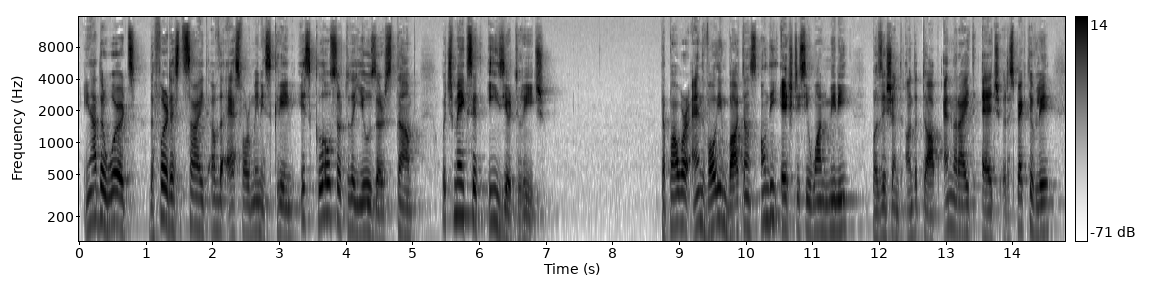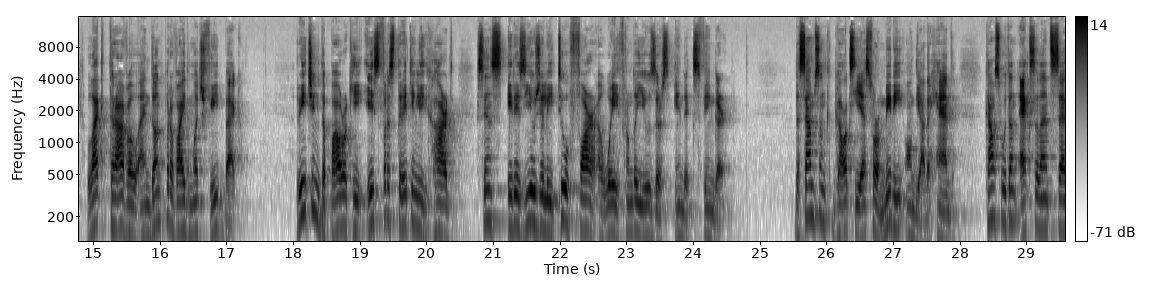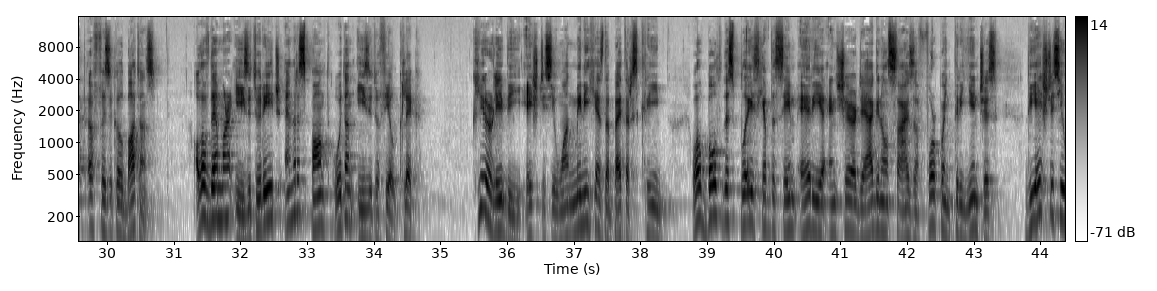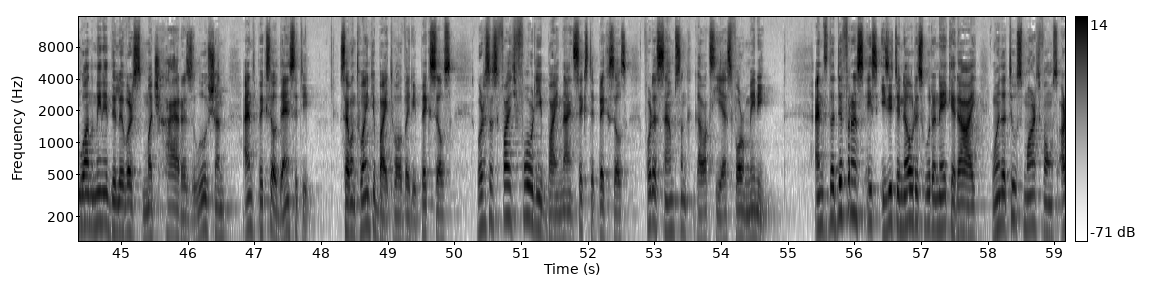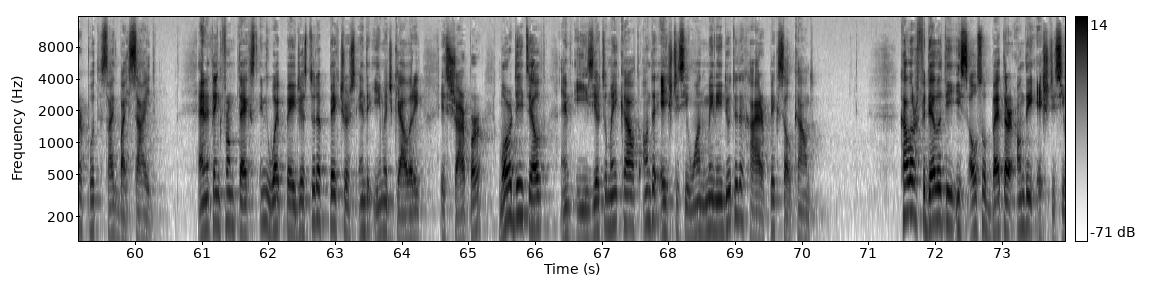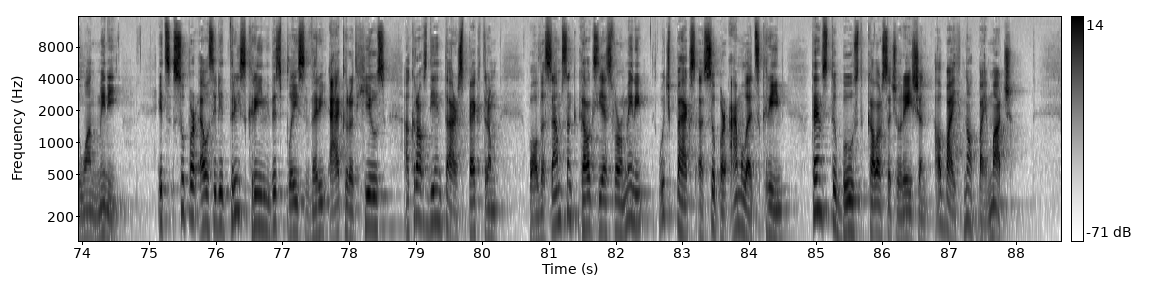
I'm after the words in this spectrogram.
In other words, the furthest side of the S4 Mini screen is closer to the user's thumb, which makes it easier to reach. The power and volume buttons on the HTC One Mini, positioned on the top and right edge respectively, lack travel and don't provide much feedback. Reaching the power key is frustratingly hard since it is usually too far away from the user's index finger. The Samsung Galaxy S4 Mini, on the other hand, comes with an excellent set of physical buttons. All of them are easy to reach and respond with an easy to feel click. Clearly, the HTC One Mini has the better screen, while both displays have the same area and share a diagonal size of 4.3 inches, the HTC One Mini delivers much higher resolution and pixel density, 720 by 1280 pixels versus 540 by 960 pixels for the Samsung Galaxy S4 Mini. And the difference is easy to notice with a naked eye when the two smartphones are put side by side. Anything from text in web pages to the pictures in the image gallery is sharper, more detailed, and easier to make out on the HTC One Mini due to the higher pixel count. Color fidelity is also better on the HTC One Mini. Its Super LCD 3 screen displays very accurate hues across the entire spectrum, while the Samsung Galaxy S4 Mini, which packs a Super AMOLED screen, tends to boost color saturation, albeit not by much.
